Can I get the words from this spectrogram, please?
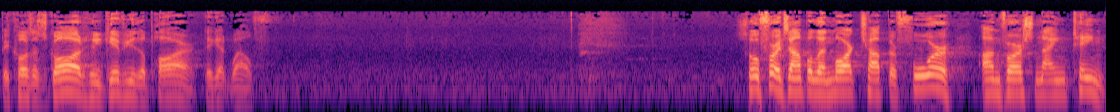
Because it's God who gave you the power to get wealth. So, for example, in Mark chapter 4 and verse 19, I'm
